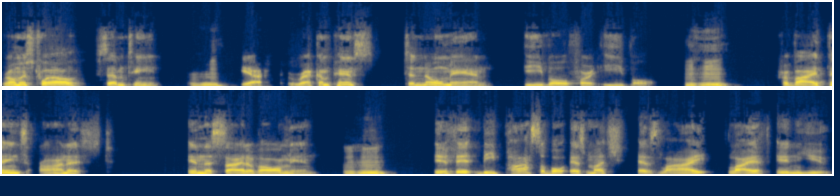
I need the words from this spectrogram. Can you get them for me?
Romans 12, 17. Mm-hmm. Yeah. Recompense to no man evil for evil. Mm-hmm. Provide things honest in the sight of all men. Mm-hmm. If it be possible, as much as lie lieth in you,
